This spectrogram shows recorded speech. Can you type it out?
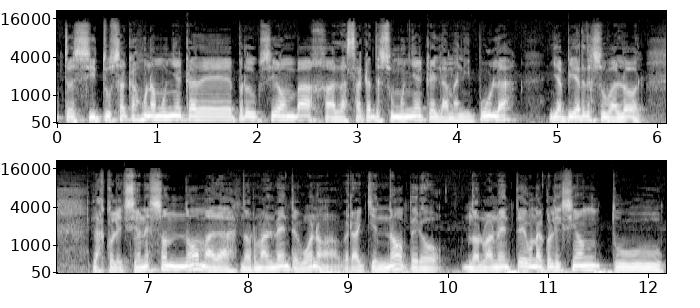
Entonces, si tú sacas una muñeca de producción baja, la sacas de su muñeca y la manipulas, ya pierde su valor. Las colecciones son nómadas normalmente. Bueno, habrá quien no, pero normalmente una colección tú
